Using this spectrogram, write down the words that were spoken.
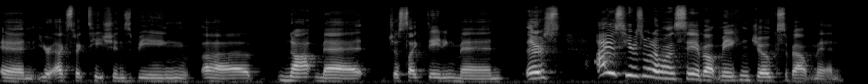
and your expectations being uh, not met, just like dating men. There's I just here's what I want to say about making jokes about men.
